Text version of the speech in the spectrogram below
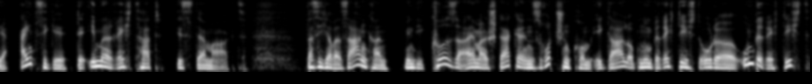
Der Einzige, der immer Recht hat, ist der Markt. Was ich aber sagen kann, wenn die Kurse einmal stärker ins Rutschen kommen, egal ob nun berechtigt oder unberechtigt,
